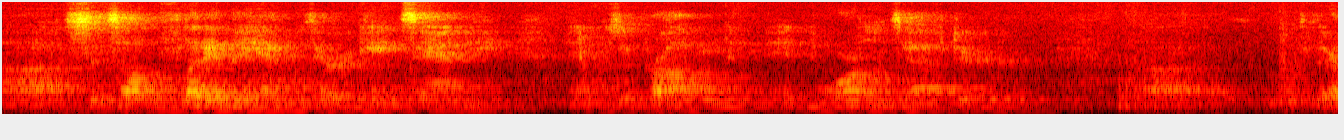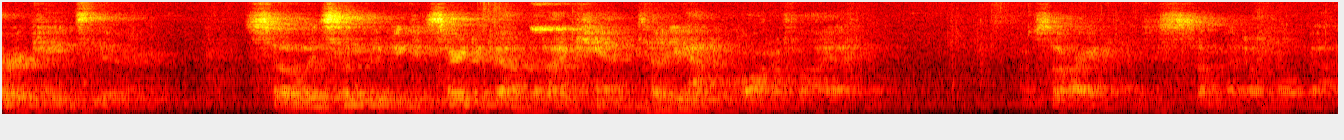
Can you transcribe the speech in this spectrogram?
uh, since all the flooding they had with Hurricane Sandy, and it was a problem in, in New Orleans after uh, the hurricanes there. So it's something to be concerned about, but I can't tell you how to quantify it. I'm sorry, it's just something I don't know about.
